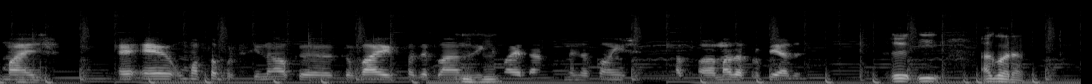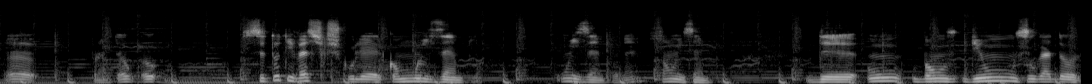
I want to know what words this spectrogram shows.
mas é, é uma pessoa profissional que, que vai fazer planos uhum. e que uhum. vai dar recomendações a, a mais apropriadas. E, e agora, uh, pronto, eu, eu, se tu tivesses que escolher como um exemplo, um exemplo, né? Só um exemplo de um bom de um jogador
